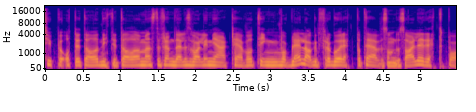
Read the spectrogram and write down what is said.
type 80-tallet, 90-tallet, mens det fremdeles var lineær-TV, og ting ble laget for å gå rett på TV, som du sa, eller rett på,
